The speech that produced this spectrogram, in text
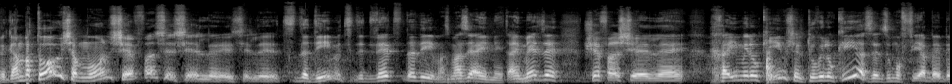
וגם בתור יש המון שפע של, של, של צדדים וצדדי צדדים. אז מה זה האמת? האמת זה שפע של אה, חיים אלוקיים, של טוב אלוקי, אז זה מופיע ב, ב,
